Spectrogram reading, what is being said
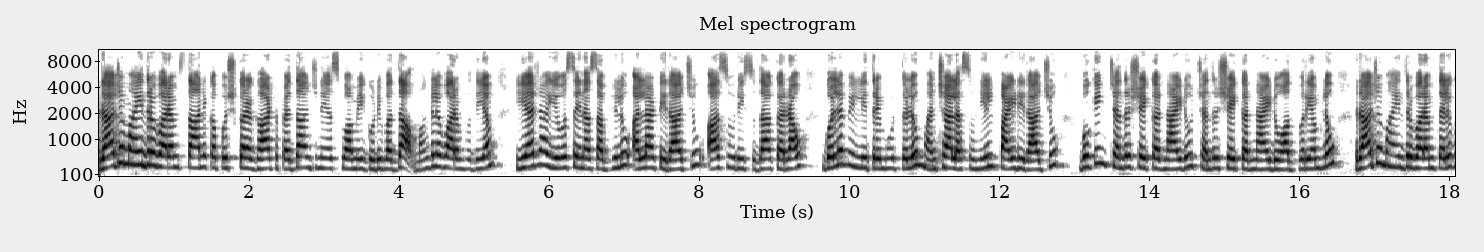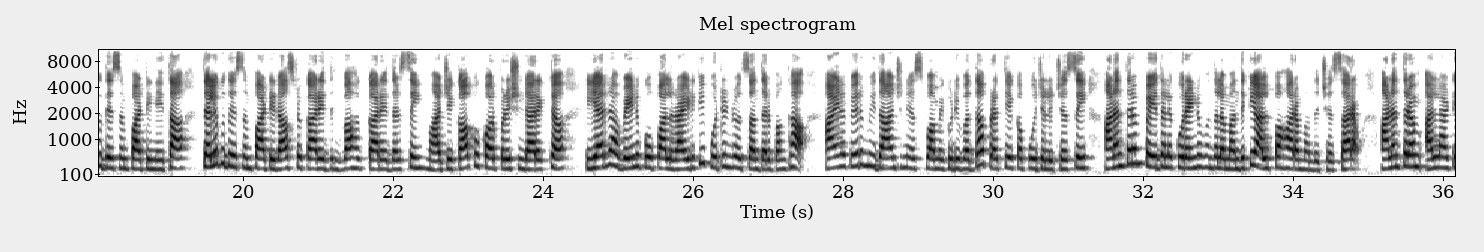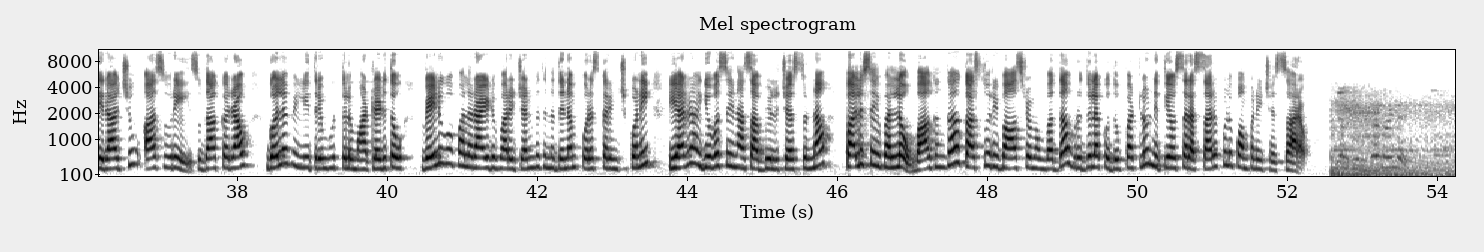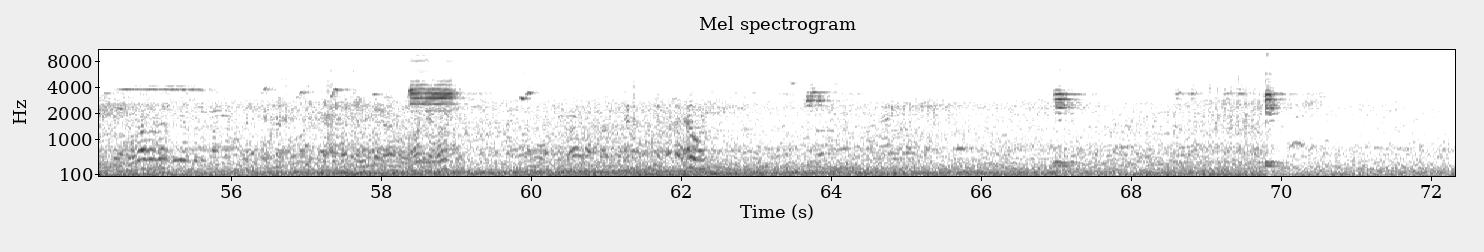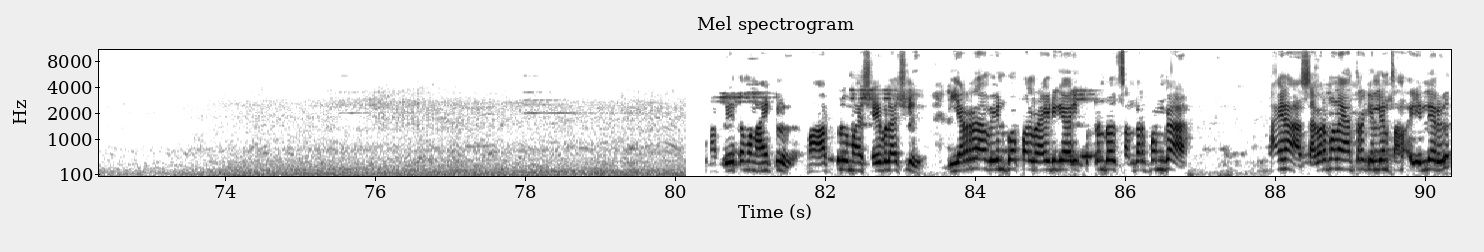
రాజమహేంద్రవరం స్థానిక పుష్కర ఘాట్ పెద్ద ఆంజనేయ స్వామి గుడి వద్ద మంగళవారం ఉదయం ఎర్ర యువసేన సభ్యులు అల్లాటి రాజు ఆసూరి సుధాకర్ రావు గొల్లవిల్లి త్రిమూర్తులు మంచాల సునీల్ పైడి రాజు బుకింగ్ చంద్రశేఖర్ నాయుడు చంద్రశేఖర్ నాయుడు ఆధ్వర్యంలో రాజమహేంద్రవరం తెలుగుదేశం పార్టీ నేత తెలుగుదేశం పార్టీ రాష్ట్ర కార్యనిర్వాహక కార్యదర్శి మాజీ కాపు కార్పొరేషన్ డైరెక్టర్ ఎర్ర వేణుగోపాల రాయుడికి పుట్టినరోజు సందర్భంగా ఆయన పేరు మీద ఆంజనేయ స్వామి గుడి వద్ద ప్రత్యేక పూజలు చేసి అనంతరం పేదలకు రెండు వందల మందికి అల్పాహారం అందజేశారు. అనంతరం అల్లాటి రాజు ఆసూరి సుధాకర్ రావు గొల్లవిల్లి త్రిమూర్తులు మాట్లాడుతూ వేణుగోపాల రాయుడు వారి జన్మదిన దినం పురస్కరించుకొని ఎర్ర యువసేన సభ్యులు చేస్తున్న పలు సేవల్లో భాగంగా కస్తూరిబా ఆశ్రమం వద్ద వృద్ధులకు దుప్పట్లు నిత్యావసర సరుకులు పంపిణీ చేశారు. మా ప్రియతమ నాయకులు మా ఆప్తులు మా శ్రేభిలాషులు ఎర్ర వేణుగోపాల్ రాయుడు గారి పుట్టినరోజు సందర్భంగా ఆయన శబరిమల యాత్రకు వెళ్ళిన వెళ్ళారు.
